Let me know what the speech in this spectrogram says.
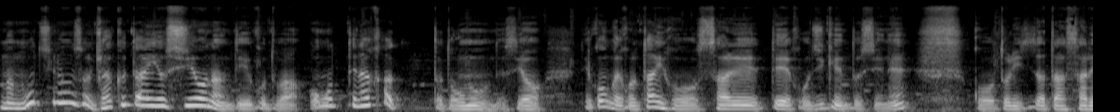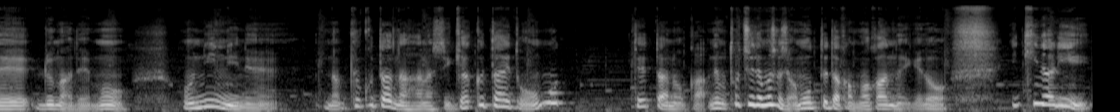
まあ、もちろんその虐待をしようなんていうことは思ってなかったと思うんですよ。で今回この逮捕されてこう事件としてねこう取り沙汰されるまでも本人にねな極端な話虐待と思ってたのかでも途中でもしかしたら思ってたかも分かんないけどいきなり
